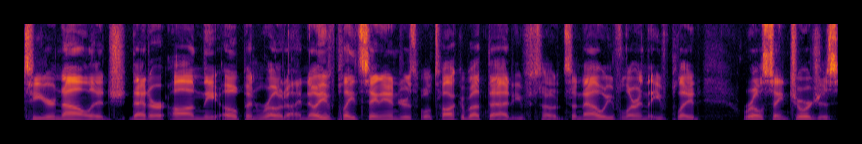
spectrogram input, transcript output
to your knowledge, that are on the Open Rota? I know you've played St Andrews. We'll talk about that. You've so so now we've learned that you've played Royal St George's.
